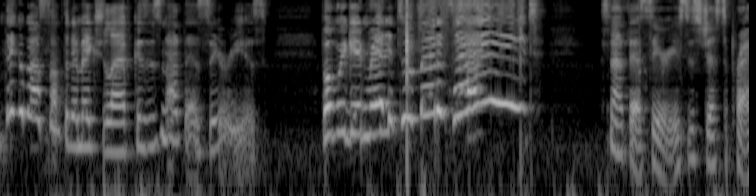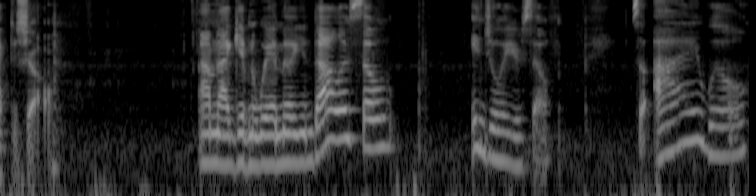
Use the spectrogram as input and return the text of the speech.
think about something that makes you laugh because it's not that serious. But we're getting ready to meditate. It's not that serious. It's just a practice, y'all. I'm not giving away a million dollars, so enjoy yourself. So I will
